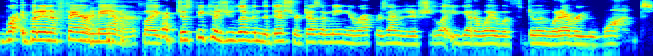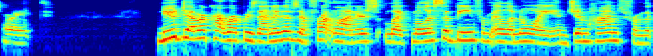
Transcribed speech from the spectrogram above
Right, but in a fair manner. Like just because you live in the district doesn't mean your representative should let you get away with doing whatever you want. Right. New Democrat representatives and frontliners like Melissa Bean from Illinois and Jim Himes from the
